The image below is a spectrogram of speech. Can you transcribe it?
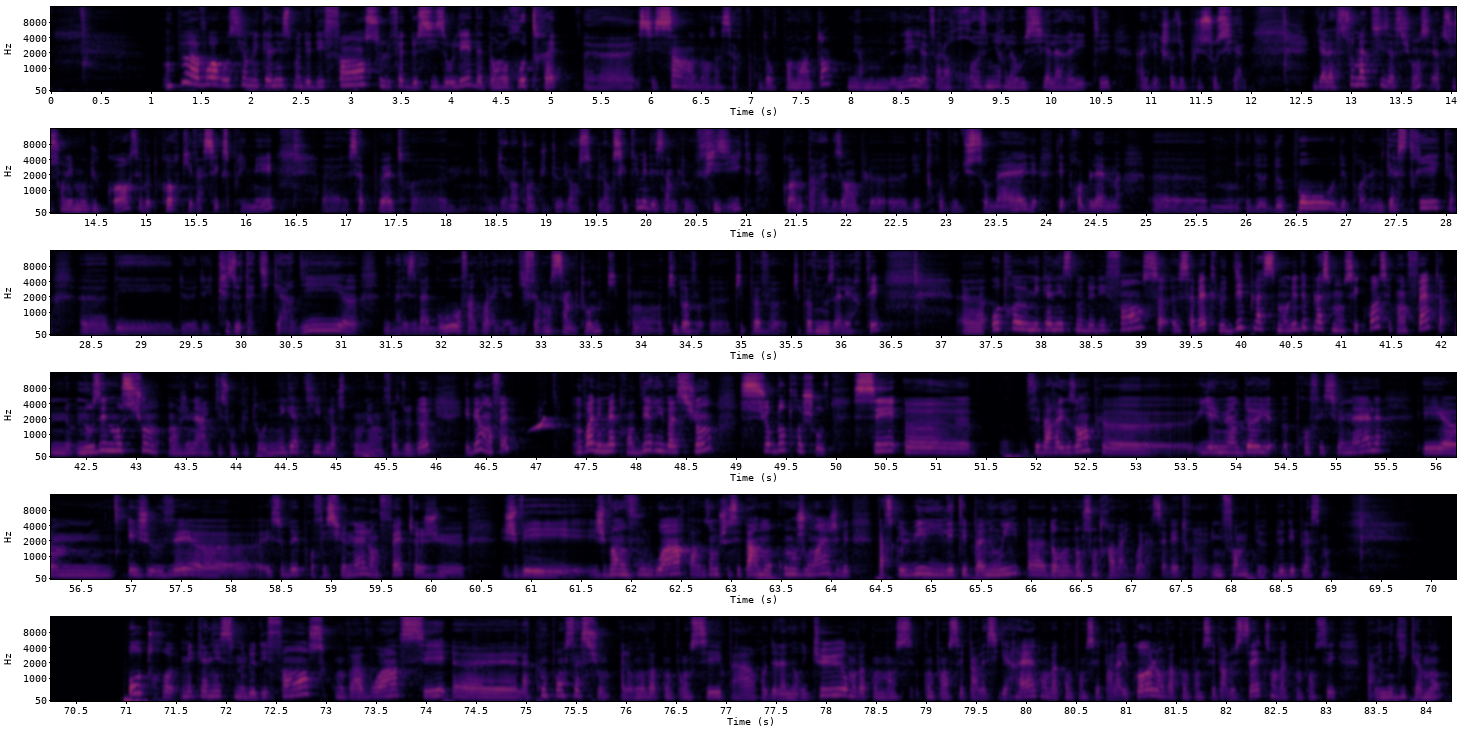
On peut avoir aussi un mécanisme de défense, le fait de s'isoler, d'être dans le retrait. c'est sain dans un certain, pendant un temps, mais à un moment donné, il va falloir revenir là aussi à la réalité, à quelque chose de plus social. Il y a la somatisation, c'est-à-dire que ce sont les mots du corps, c'est votre corps qui va s'exprimer. Euh, ça peut être euh, bien entendu de l'anxiété, mais des symptômes physiques, comme par exemple euh, des troubles du sommeil, des problèmes de, peau, des problèmes gastriques, des, crises de tachycardie, des malaises vagos. Enfin voilà, il y a différents symptômes qui peuvent nous alerter. Euh, autre mécanisme de défense, ça va être le déplacement. Les déplacements, c'est quoi? C'est qu'en fait, nos émotions, en général, qui sont plutôt négatives lorsqu'on est en phase de deuil, eh bien, en fait, on va les mettre en dérivation sur d'autres choses. C'est euh, par exemple, euh, il y a eu un deuil professionnel et, et je vais, et ce deuil professionnel, en fait, je je vais, je vais en vouloir, par exemple, je sais pas, à mon conjoint, je vais, parce que lui, il est épanoui euh, dans, son travail. Voilà, ça va être une forme de, déplacement. Autre mécanisme de défense qu'on va avoir, c'est euh, la compensation. Alors on va compenser par de la nourriture, on va compenser par la cigarette, on va compenser par l'alcool, on va compenser par le sexe, on va compenser par les médicaments,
